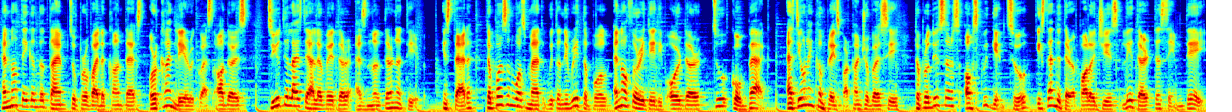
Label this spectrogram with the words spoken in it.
had not taken the time to provide a context or kindly request others to utilize the elevator as an alternative. Instead, the person was met with an irritable and authoritative order to go back. As the online complaints sparked controversy, the producers of Squid Game 2 extended their apologies later the same day.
